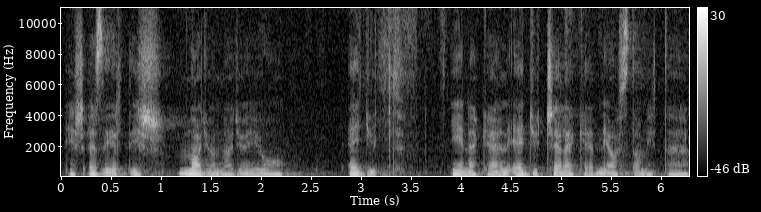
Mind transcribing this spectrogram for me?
És ezért is nagyon-nagyon jó együtt énekelni, együtt cselekedni azt, amit, eh,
